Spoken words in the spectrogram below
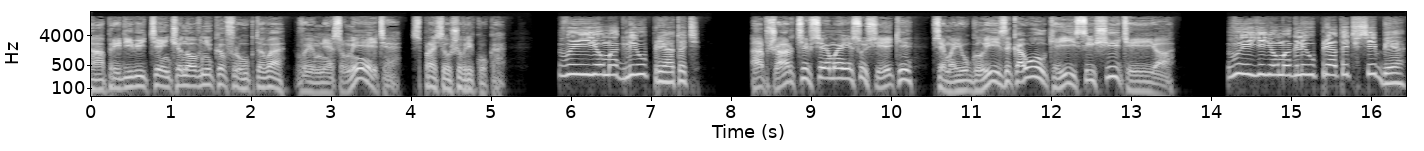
«А предъявить тень чиновника Фруктова вы мне сумеете?» — спросил Шеврикука. «Вы ее могли упрятать». «Обшарьте все мои сусеки, все мои углы и закоулки и сыщите ее». «Вы ее могли упрятать в себе».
